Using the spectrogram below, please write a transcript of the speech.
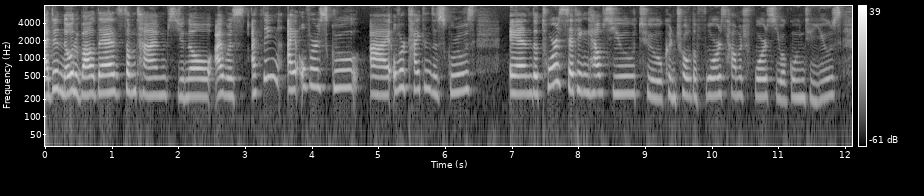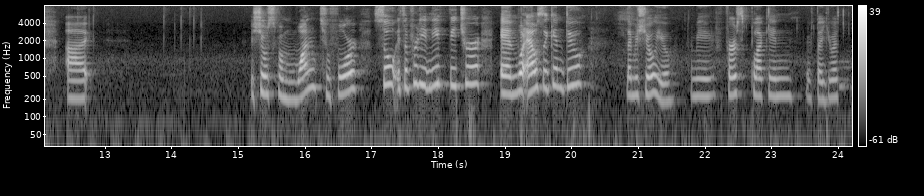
I didn't know about that. Sometimes, you know, I was, I think I over screw, I over tightened the screws and the torque setting helps you to control the force, how much force you are going to use. Uh, it shows from 1 to 4. So it's a pretty neat feature. And what else it can do? Let me show you. Let me first plug in with the USB.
